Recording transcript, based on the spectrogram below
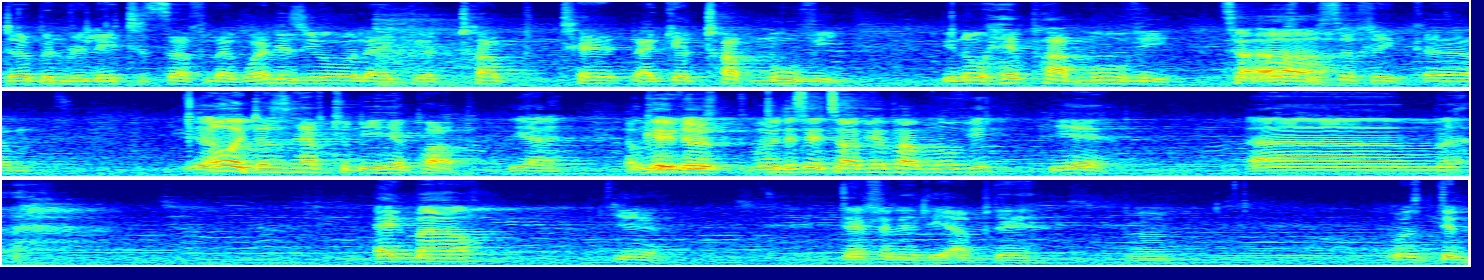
Durban related stuff, like what is your like your top ten, like your top movie, you know, hip hop movie, To- uh, specific. Um, Yeah. Oh, it doesn't have to be hip hop. Yeah. A Okay, no. movie When they say top hip hop movie, Yeah, um, Eight Mile, yeah, definitely up there, bro. Was did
